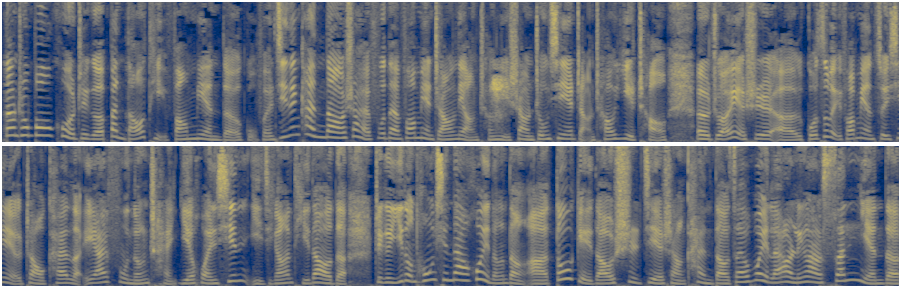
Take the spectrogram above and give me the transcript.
当中包括这个半导体方面的股份，今天看到上海复旦方面涨两成以上，中芯也涨超一成。呃，主要也是呃国资委方面最新也召开了 AI 赋能产业换新，以及刚刚提到的这个移动通。通信大会等等啊，都给到世界上看到，在未来二零二三年的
